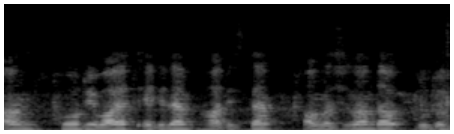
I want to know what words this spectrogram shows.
anhu rivayet edilen hadisten anlaşılan da budur.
